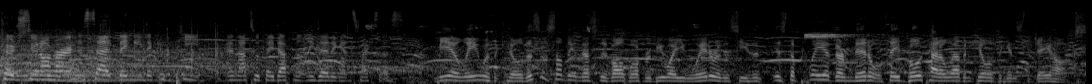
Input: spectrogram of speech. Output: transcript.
Coach Sunahara has said, they need to compete, and that's what they definitely did against Texas. Mia Lee with a kill. This is something that's developed well for BYU later in the season, is the play of their middles. They both had 11 kills against the Jayhawks.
